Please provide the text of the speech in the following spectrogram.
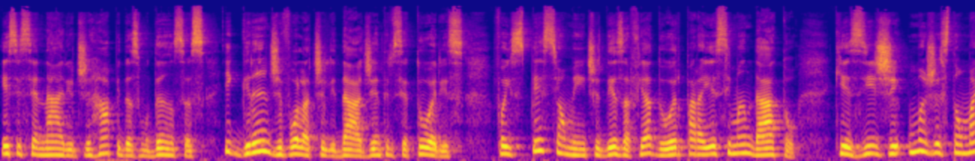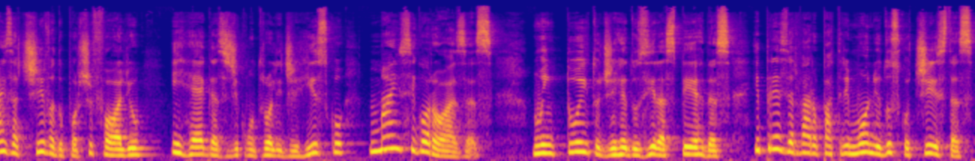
Esse cenário de rápidas mudanças e grande volatilidade entre setores foi especialmente desafiador para esse mandato, que exige uma gestão mais ativa do portfólio e regras de controle de risco mais rigorosas. No intuito de reduzir as perdas e preservar o patrimônio dos cotistas,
